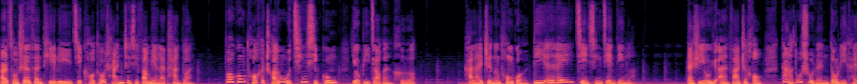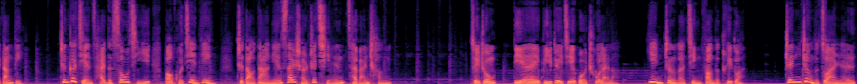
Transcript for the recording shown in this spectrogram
而从身份、体力及口头禅这些方面来判断，包工头和船坞清洗工又比较吻合。看来只能通过 DNA 进行鉴定了。但是由于案发之后，大多数人都离开当地，整个检材的搜集，包括鉴定，直到大年三十之前才完成。最终，DNA 比对结果出来了，印证了警方的推断，真正的作案人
